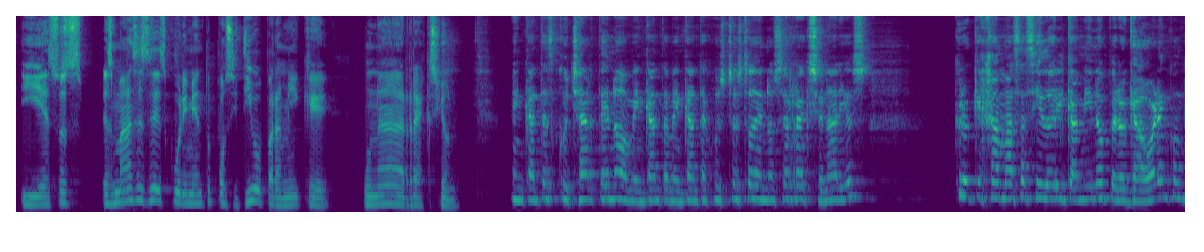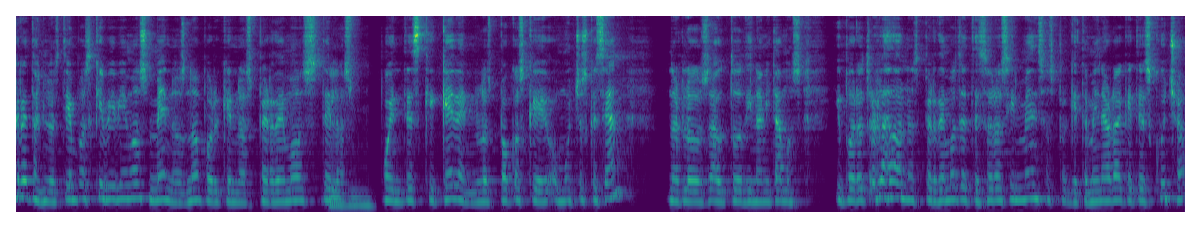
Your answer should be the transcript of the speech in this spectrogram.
Y eso es, es más ese descubrimiento positivo para mí que una reacción. Me encanta escucharte, no, me encanta, me encanta justo esto de no ser reaccionarios. Creo que jamás ha sido el camino, pero que ahora en concreto, en los tiempos que vivimos, menos, ¿no? Porque nos perdemos de los puentes que queden, los pocos que o muchos que sean, nos los autodinamitamos. Y por otro lado, nos perdemos de tesoros inmensos, porque también ahora que te escucho,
